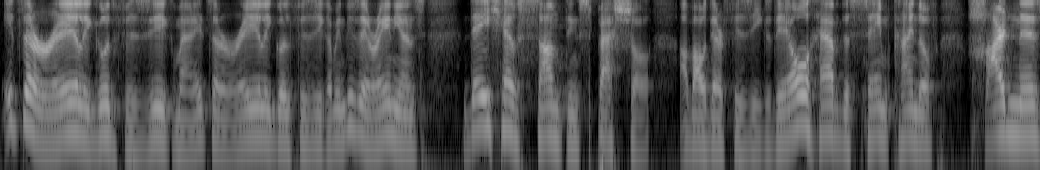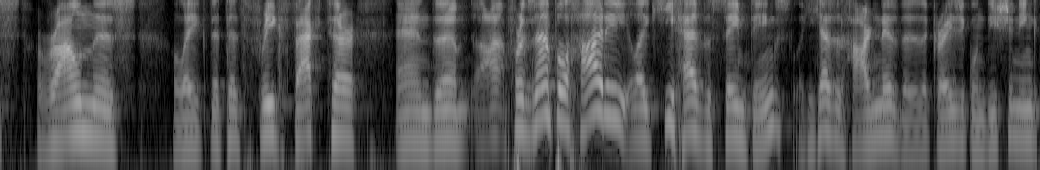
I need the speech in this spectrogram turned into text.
it's a really good physique, man. It's a really good physique. I mean, these Iranians, they have something special about their physiques. They all have the same kind of hardness, roundness, like that, that freak factor. And um, uh, for example, Hadi, like he has the same things. Like he has that hardness, the, the crazy conditioning,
